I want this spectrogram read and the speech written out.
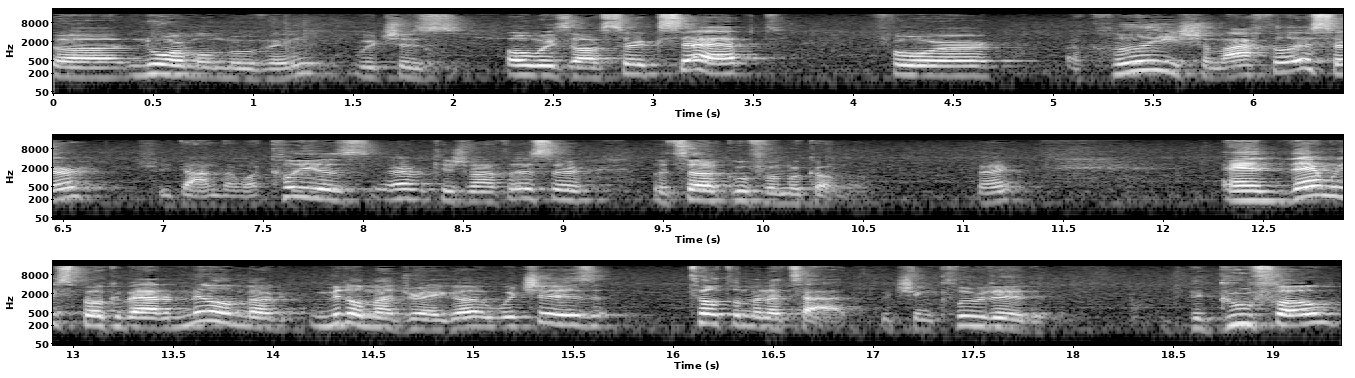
uh, normal moving, which is always also except for a kli shemach iser, dan what kli is, shemach iser, letzach gufa makomo, right? And then we spoke about a middle middle madrega, which is tiltum and which included the gufo,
